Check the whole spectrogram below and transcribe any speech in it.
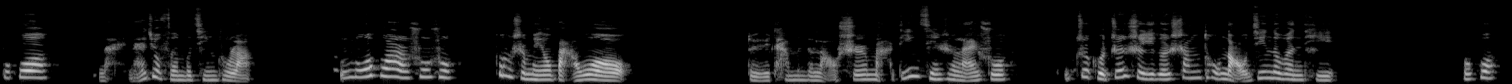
不过，奶奶就分不清楚了。罗伯尔叔叔更是没有把握哦。对于他们的老师马丁先生来说，这可真是一个伤透脑筋的问题。不过，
